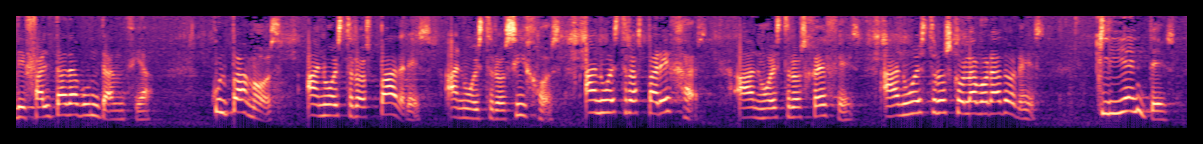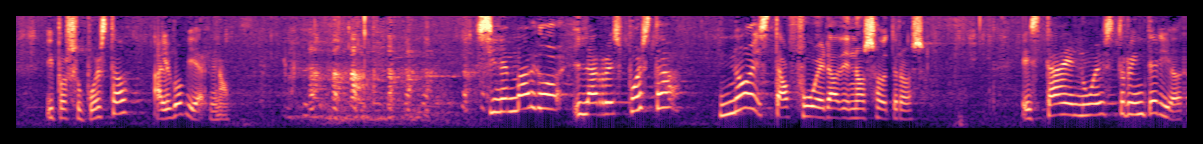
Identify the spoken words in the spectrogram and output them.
de falta de abundancia. Culpamos a nuestros padres, a nuestros hijos, a nuestras parejas, a nuestros jefes, a nuestros colaboradores, clientes y, por supuesto, al gobierno. Sin embargo, la respuesta no está fuera de nosotros, está en nuestro interior,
